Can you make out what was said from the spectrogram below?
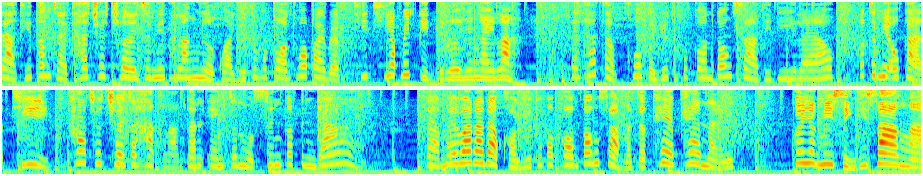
จากที่ต้องจ่ายค่าชดเชย จะมีพลังเหนือกว่ายุทธปกรณ์ทั่วไปแบบที่เทียบไม่ติดเลยยังไงล่ะแต่ถ้าจับคู่กับยุทธปกรณ์ต้องสาดีๆแล้ว ก็จะมีโอกาสที่ค่าชดเชยจะหักหลังกันเองจนหมดสิ้นก็เป็นได้ แต่ไม่ว่าระดับของยุทธปกรณ์ต้องสามันจะเทพแค่ไหน ก็ยังมีสิ่งที่สร้างมา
